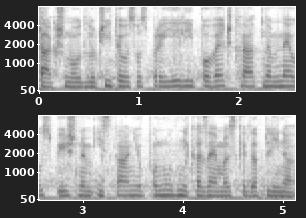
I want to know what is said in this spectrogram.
Takšno odločitev so sprejeli po večkratnem neuspešnem iskanju ponudnika zemljskega plina.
